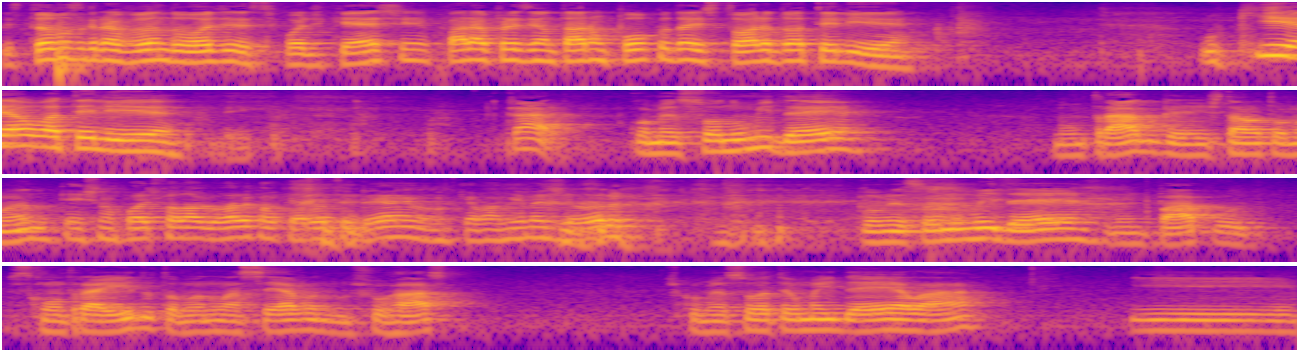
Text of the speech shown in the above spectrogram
Estamos gravando hoje esse podcast para apresentar um pouco da história do ateliê. O que é o ateliê? Cara, começou numa ideia, num trago que a gente estava tomando. Que a gente não pode falar agora qualquer outra ideia, irmão, que é uma mina de ouro. Começou numa ideia, num papo descontraído, tomando uma ceva, num churrasco. A gente começou a ter uma ideia lá e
